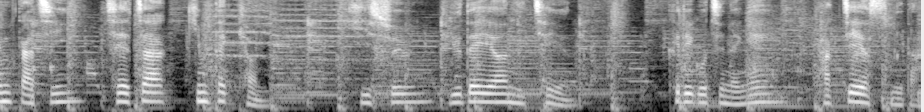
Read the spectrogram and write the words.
지금까지 제작 김택현, 기술 유대연 이채윤, 그리고 진행의 박재였습니다.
